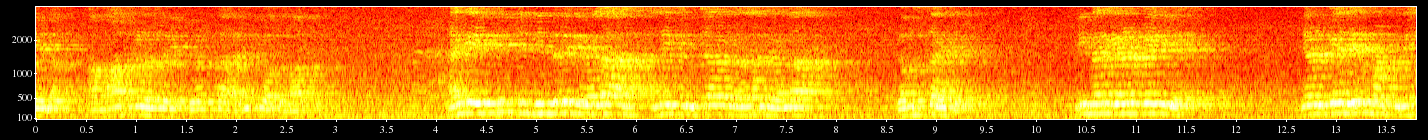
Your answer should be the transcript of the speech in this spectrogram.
ಇಲ್ಲ ಆ ಮಾತುಗಳಲ್ಲಿ ಇರುವಂತ ಅರಿತವಾದ ಮಾತು. ಹಾಗೆ ಇತ್ತೀಚಿನ ದಿನದಲ್ಲಿ ನೀವೆಲ್ಲ ಅನೇಕ ವಿಚಾರಗಳನ್ನೆಲ್ಲ ನೀವೆಲ್ಲ ಗಮನಿಸ್ತಾ ಇದ್ದೀರಿ. ಈಗ ನನಗೆ ಎರಡು ಕೈ ಇದೆ. ಎರಡು ಕೈಲಿ ಏನು ಮಾಡ್ತೀನಿ?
